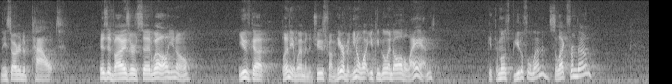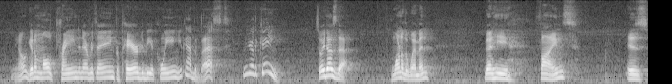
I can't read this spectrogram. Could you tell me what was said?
And he started to pout. His advisors said, Well, you know, you've got plenty of women to choose from here, but you know what? You can go into all the land, get the most beautiful women, select from them. You know, get them all trained and everything, prepared to be a queen. You can have the best. You're the king. So he does that. One of the women that he finds is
